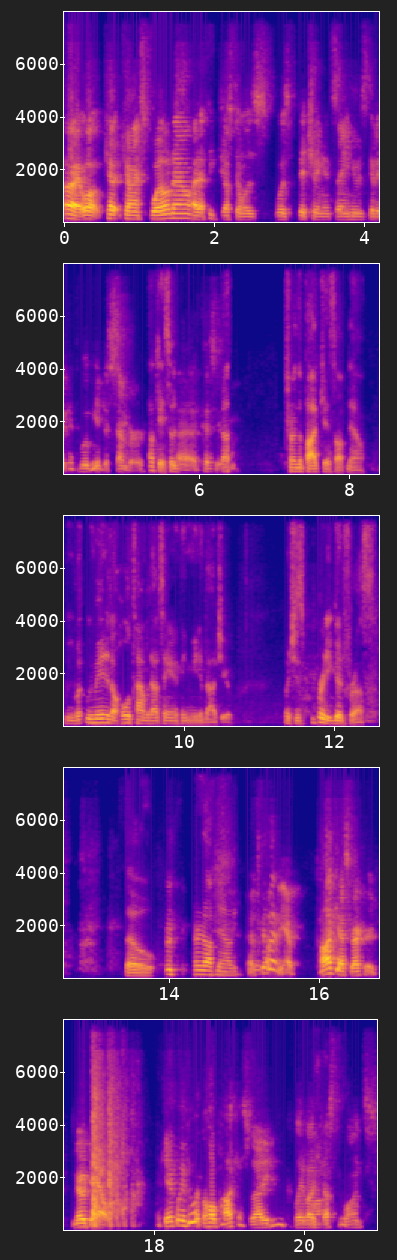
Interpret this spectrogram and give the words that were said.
right. Well, can, can I spoil now? I I think Justin was was bitching and saying he was going to get the movie in December Okay, so uh, because turn the podcast off now. We, we made it a whole time without saying anything mean about you, which is pretty good for us. So turn it off now. that's got to be a podcast record, no doubt. I can't believe we went the whole podcast without even complaining about. Justin once.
